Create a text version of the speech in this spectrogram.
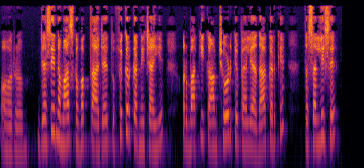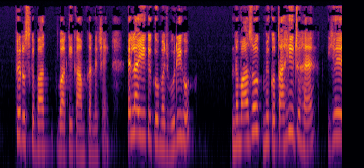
اور جیسے ہی نماز کا وقت آ جائے تو فکر کرنی چاہیے، اور باقی کام چھوڑ کے پہلے ادا کر کے تسلی سے پھر اس کے بعد باقی کام کرنے چاہیے۔ اللہ یہ کہ کوئی مجبوری ہو، نمازوں میں کوتا جو ہے یہ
